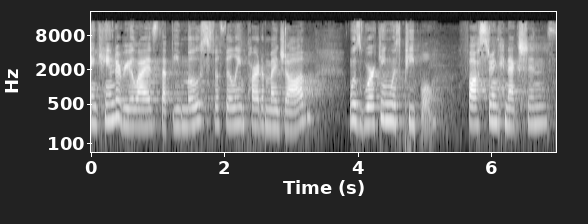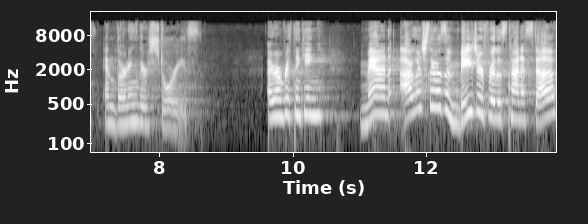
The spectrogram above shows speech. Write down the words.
and came to realize that the most fulfilling part of my job was working with people, fostering connections, and learning their stories. I remember thinking, man, I wish there was a major for this kind of stuff.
